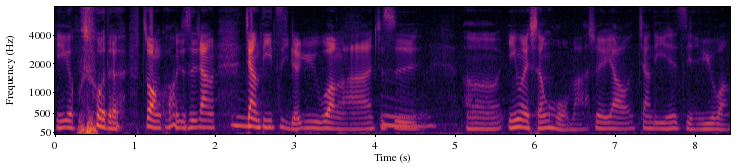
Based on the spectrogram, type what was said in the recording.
一个不错的状况，就是让嗯降低自己的欲望啊，就是、嗯呃，因为生活嘛，所以要降低一些自己的欲望。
